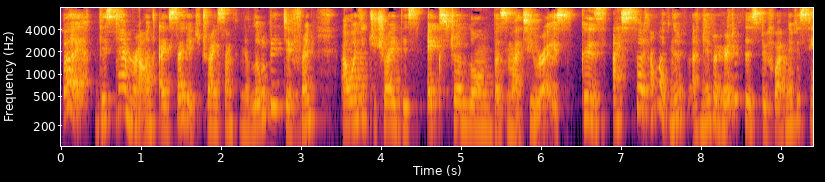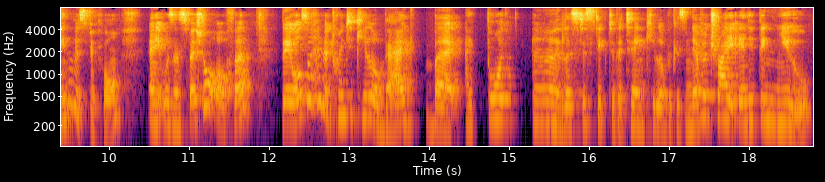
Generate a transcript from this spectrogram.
But this time around i decided to try something a little bit different. I wanted to try this extra long basmati rice because i thought oh i've never i've never heard of this before. I've never seen this before. And it was on special offer. They also had a 20 kilo bag but i thought uh, let's just stick to the 10 kilo because never try anything new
